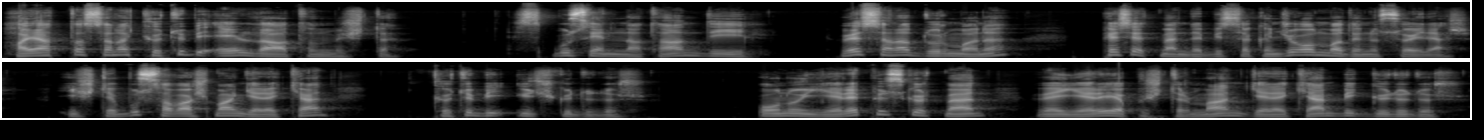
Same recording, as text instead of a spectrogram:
Hayatta sana kötü bir el dağıtılmıştı. Bu senin hatan değil. Ve sana durmanı, pes etmende bir sakınca olmadığını söyler. İşte bu savaşman gereken kötü bir içgüdüdür. Onu yere püskürtmen ve yere yapıştırman gereken bir güdüdür.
